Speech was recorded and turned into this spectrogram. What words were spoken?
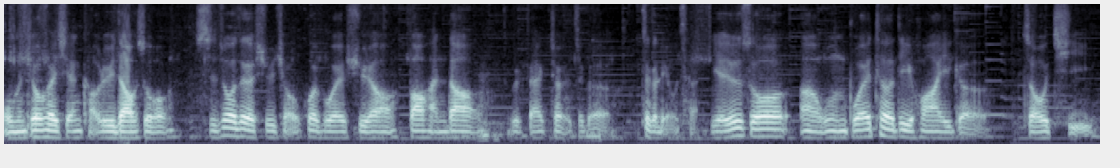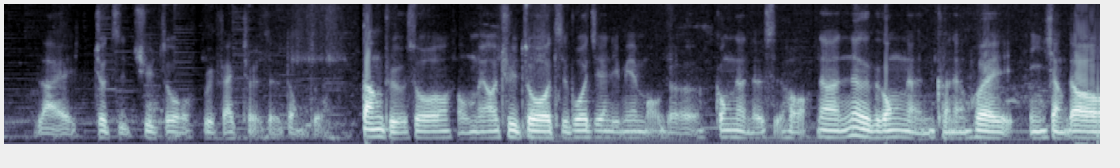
我们就会先考虑到说，实作这个需求会不会需要包含到 refactor 这个这个流程。也就是说，嗯，我们不会特地花一个周期来就只去做 refactor 这个动作。当比如说我们要去做直播间里面某个功能的时候，那那个功能可能会影响到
